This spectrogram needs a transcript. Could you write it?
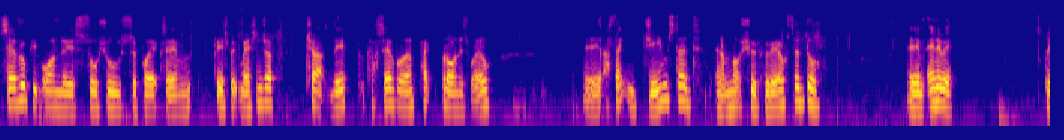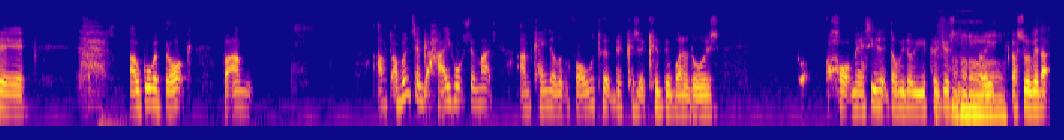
several people on the social suplex um, Facebook Messenger chat, they several of them picked Braun as well. Uh, I think James did, and I'm not sure who else did though. Um, anyway, uh, I'll go with Brock, but I'm. I, I wouldn't say I've got high hopes for the match. I'm kind of looking forward to it because it could be one of those hot messes that WWE produced. Oh. Like, are so good at.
